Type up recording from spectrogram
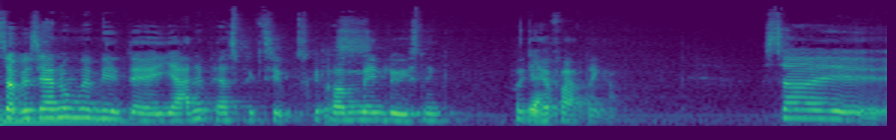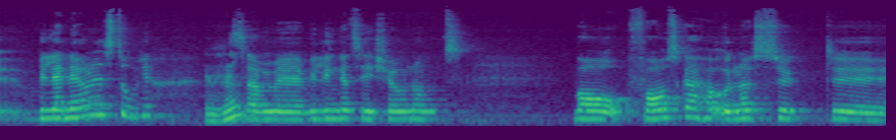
Så hvis jeg nu med mit øh, hjerneperspektiv skal komme med en løsning på de Ja. her forandringer, så øh, vil jeg nævne et studie, Mhm. mm-hmm. som øh, vi linker til i show notes, hvor forskere har undersøgt øh,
